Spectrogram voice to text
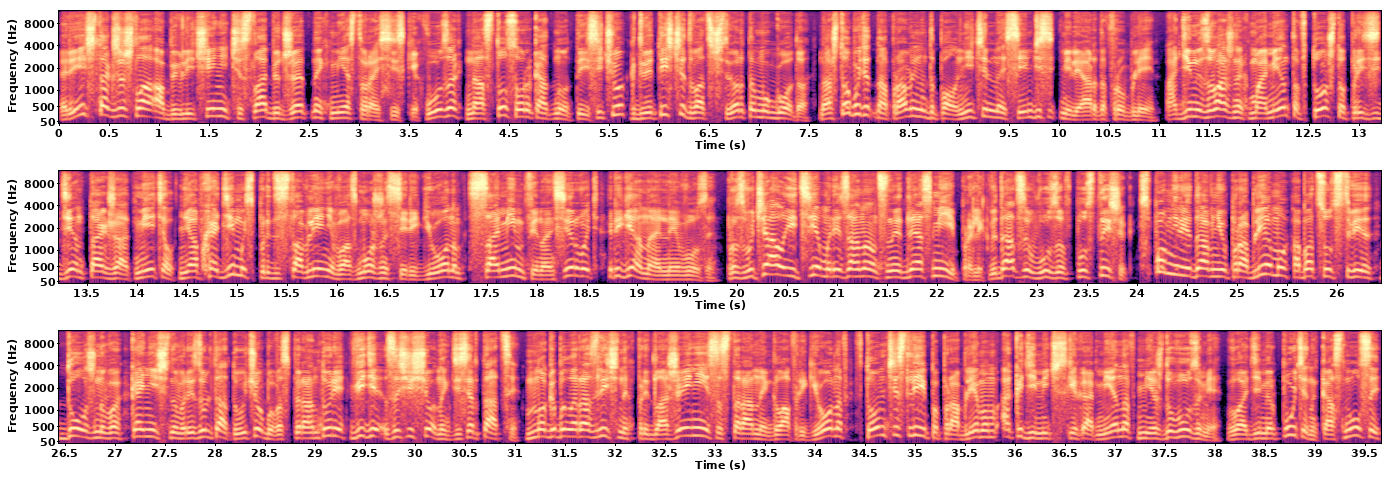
Речь также шла об увеличении числа бюджетных мест в российских вузах на 141 тысячу к 2024 году, на что будет направлено дополнительно 70 миллиардов рублей. Один из важных моментов то, что президент также отметил необходимость предоставления возможности регионам самим финансировать региональные вузы. Прозвучала и тема резонансная для СМИ про ликвидацию вузов-пустышек. Вспомнили давнюю проблему об отсутствии должного конечного результата учебы в аспирантуре в виде защиты защищенных диссертаций. Много было различных предложений со стороны глав регионов, в том числе и по проблемам академических обменов между вузами. Владимир Путин коснулся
